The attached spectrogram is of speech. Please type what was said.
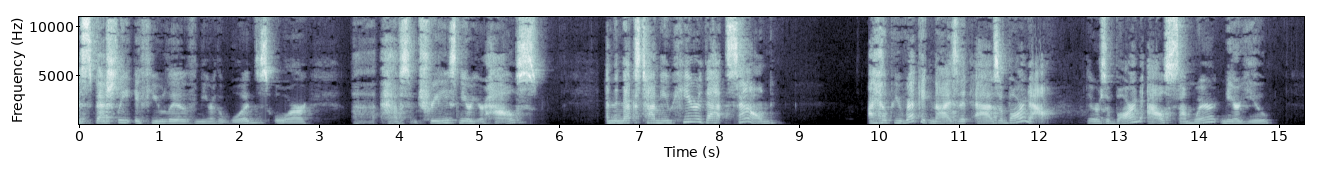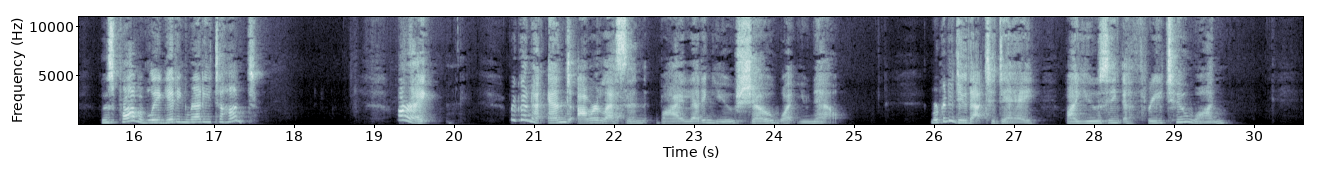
especially if you live near the woods or uh, have some trees near your house. And the next time you hear that sound, I hope you recognize it as a barn owl. There's a barn owl somewhere near you who's probably getting ready to hunt. All right, we're going to end our lesson by letting you show what you know. We're going to do that today by using a 321,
